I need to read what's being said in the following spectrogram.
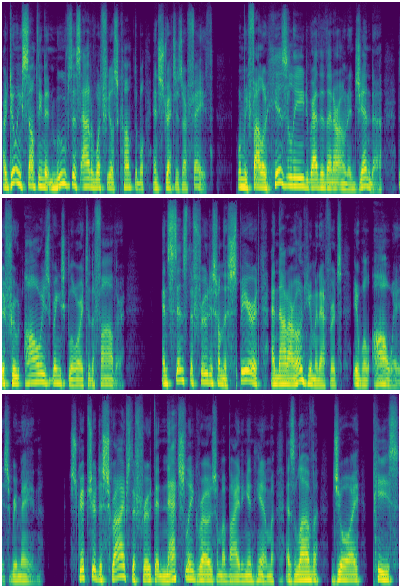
or doing something that moves us out of what feels comfortable and stretches our faith. When we follow His lead rather than our own agenda, the fruit always brings glory to the Father. And since the fruit is from the Spirit and not our own human efforts, it will always remain. Scripture describes the fruit that naturally grows from abiding in Him as love, joy, peace,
